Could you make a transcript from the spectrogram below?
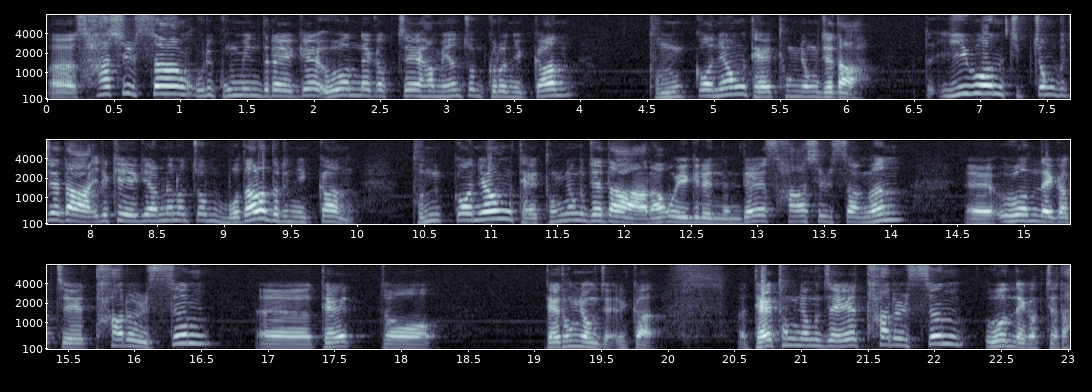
어, 사실상 우리 국민들에게 의원 내각제 하면 좀 그러니까 분권형 대통령제다. 이원 집정부제다. 이렇게 얘기하면 좀 못 알아들으니까 분권형 대통령제다라고 얘기를 했는데 사실상은 에, 의원 내각제의 탈을 쓴 에, 대, 저, 대통령제. 그러니까 대통령제의 탈을 쓴 의원 내각제다.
